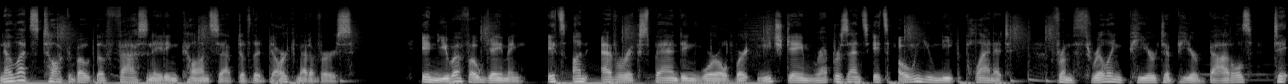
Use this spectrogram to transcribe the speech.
Now let's talk about the fascinating concept of the dark metaverse. In UFO gaming, it's an ever expanding world where each game represents its own unique planet, from thrilling peer to peer battles to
